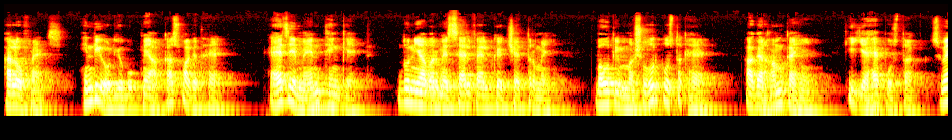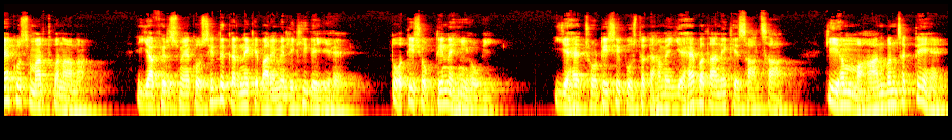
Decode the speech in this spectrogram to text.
Hello friends Hindi audio book में आपका स्वागत है। As a man thinketh दुनिया भर में सेल्फ हेल्प के क्षेत्र में बहुत ही मशहूर पुस्तक है। अगर हम कहें कि यह पुस्तक स्वयं को समर्थ बनाना या फिर स्वयं को सिद्ध करने के बारे में लिखी गई है तो अतिशोक्ति नहीं होगी। यह छोटी सी पुस्तक हमें यह बताने के साथ साथ कि हम महान बन सकते हैं।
